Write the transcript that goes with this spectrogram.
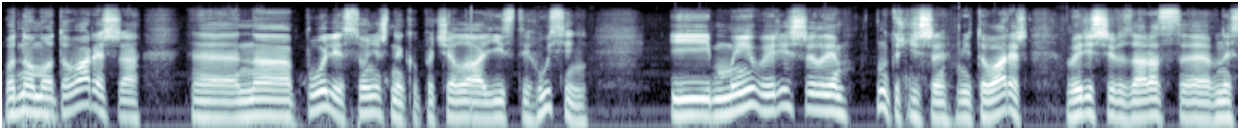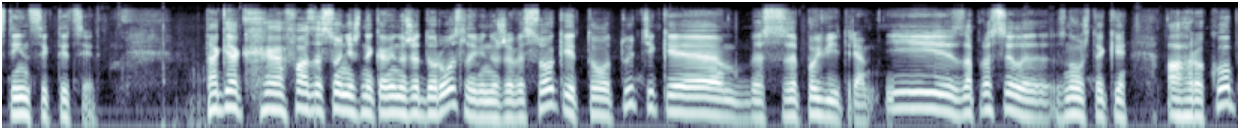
В одного мого товариша е, на полі соняшнику почала їсти гусінь, і ми вирішили, ну точніше, мій товариш вирішив зараз е, внести інсектицид. Так як е, фаза соняшника він вже дорослий, він вже високий, то тут тільки з повітря. І запросили знову ж таки агрокоп,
